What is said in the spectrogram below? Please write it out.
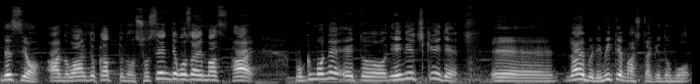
ですよ。あの、ワールドカップの初戦でございます。はい。僕もね、えっ、ー、と、NHK で、えー、ライブで見てましたけども、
